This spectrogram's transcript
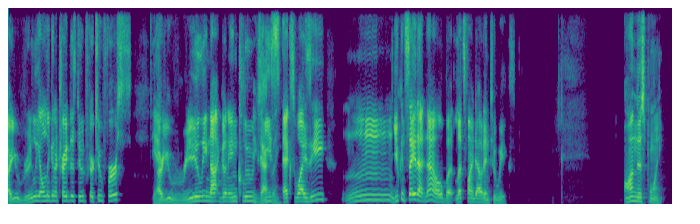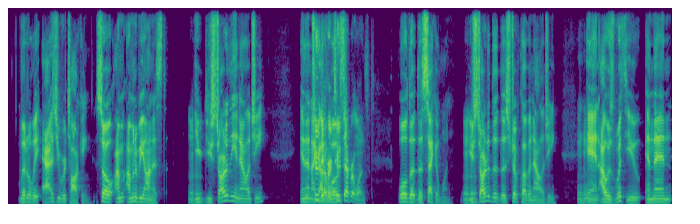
are you really only gonna trade this dude for two firsts? Yeah. Are you really not gonna include exactly. piece XYZ? Mm, you can say that now, but let's find out in two weeks. On this point, literally as you were talking, so I'm I'm going to be honest. Mm-hmm. You you started the analogy, and then two I got different, a two separate ones. Well, the the second one, mm-hmm. you started the the strip club analogy, mm-hmm. and I was with you, and then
